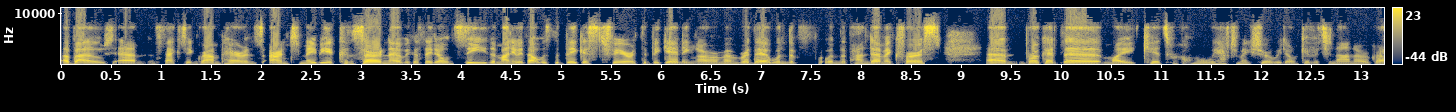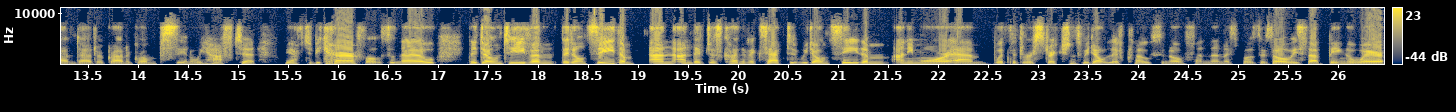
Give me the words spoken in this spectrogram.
about um, infecting grandparents aren't maybe a concern now because they don't see them anyway. That was the biggest fear at the beginning. I remember that when the when the pandemic first um, broke out, the my kids were going, "Well, we have to make sure we don't give it to Nana or Granddad or Grandma Grumps. You know, we have to we have to be careful." So now they don't even they don't see them, and and they've just kind of accepted we don't see them anymore. Um, with the restrictions, we don't live close enough, and then I suppose there's always that being aware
